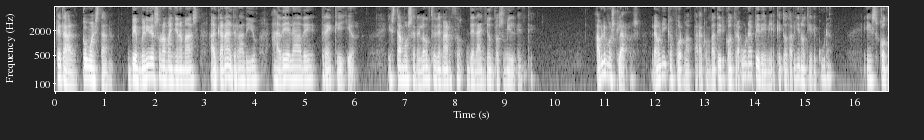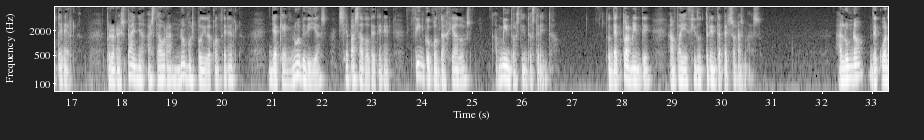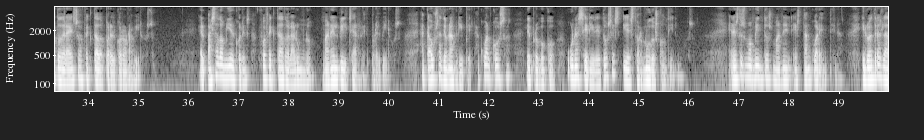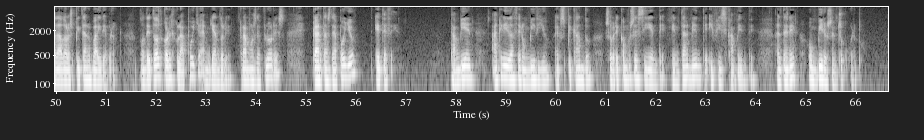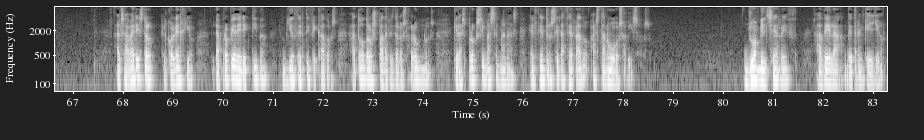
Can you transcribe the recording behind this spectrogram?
¿Qué tal? ¿Cómo están? Bienvenidos una mañana más al canal de radio Adela de Trenquillón. Estamos en el 11 de marzo del año 2020. Hablemos claros, la única forma para combatir contra una epidemia que todavía no tiene cura es contenerla. Pero en España hasta ahora no hemos podido contenerla, ya que en nueve días se ha pasado de tener cinco contagiados a 1230 donde actualmente han fallecido 30 personas más. Alumno de cuarto de la ESO afectado por el coronavirus. El pasado miércoles fue afectado el alumno Manel Vilcherrez por el virus, a causa de una gripe, la cual cosa le provocó una serie de toses y estornudos continuos. En estos momentos Manel está en cuarentena y lo han trasladado al hospital Baidebron, donde todo el colegio le apoya enviándole ramos de flores, cartas de apoyo, etc. También ha querido hacer un vídeo explicando sobre cómo se siente mentalmente y físicamente al tener un virus en su cuerpo. Al saber esto, el colegio, la propia directiva, envió certificados a todos los padres de los alumnos que las próximas semanas el centro será cerrado hasta nuevos avisos. Joan Vilcherriz, Adela de Tranquillón.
